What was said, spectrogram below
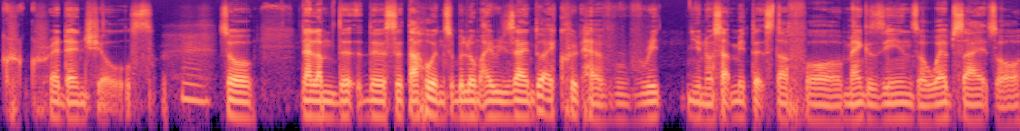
cr- credentials. Hmm. So dalam the the setahun sebelum I resign tu I could have read you know submitted stuff for magazines or websites or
